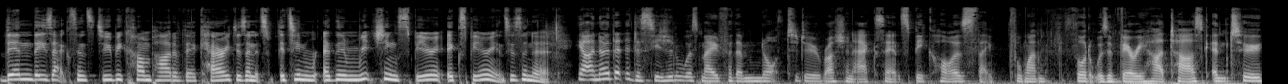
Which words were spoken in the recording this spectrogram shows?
then these accents do become part of their characters, and it's it's in, an enriching spirit, experience, isn't it? Yeah, I know that the decision was made for them not to do Russian accents because they, for one, thought it was a very hard task, and two,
